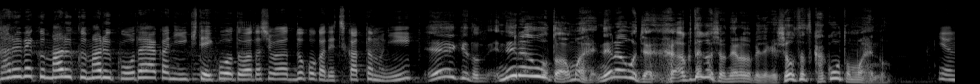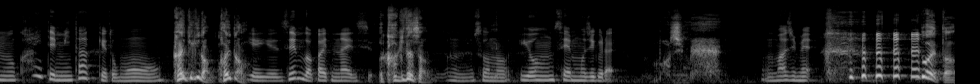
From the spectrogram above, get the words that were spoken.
な。なるべく丸く丸く穏やかに生きていこうと私はどこかで誓ったのに？ええけど狙おうとは思わへん。狙おうじゃ芥川賞狙うとかじゃなくて小説書こうと思わへんの？いやあの書いてみたけども。書いてきたん？書いたん？いやいや全部は書いてないですよ、書き出したん？うん、その4,000文字ぐらい。真面真面目目。どうやった？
